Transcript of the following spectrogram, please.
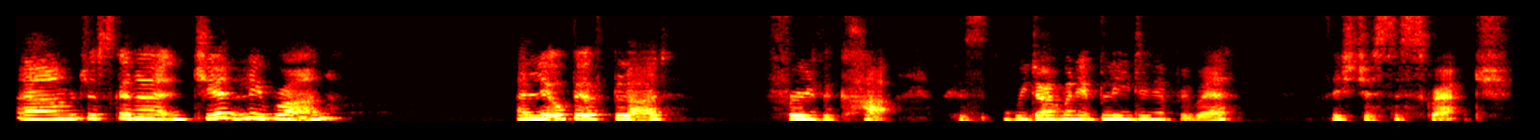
And I'm just going to gently run a little bit of blood through the cut because we don't want it bleeding everywhere. It's just a scratch.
